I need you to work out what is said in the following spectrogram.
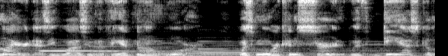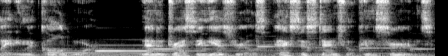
mired as he was in the Vietnam War, was more concerned with de escalating the Cold War than addressing Israel's existential concerns.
